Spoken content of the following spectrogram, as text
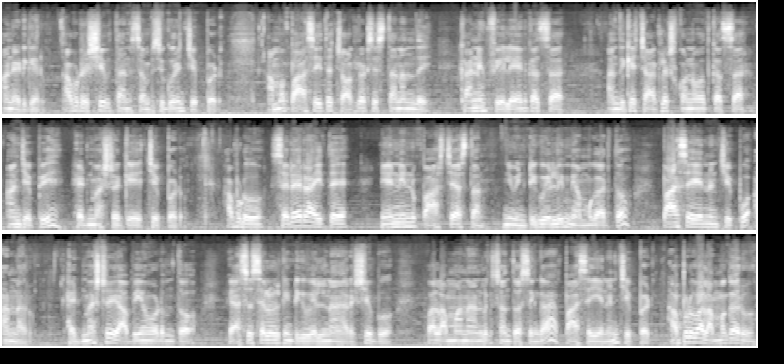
అని అడిగారు. అప్పుడు రిషబ్ తన సమస్య గురించి చెప్పాడు. అమ్మ పాస్ అయితే చాక్లెట్స్ ఇస్తానంది కానీ నేను ఫెయిల్ అయ్యాను కదా సార్. అందుకే చాక్లెట్స్ కొనవద్దు కదా సార్ అని చెప్పి హెడ్ మాస్టర్కి చెప్పాడు. అప్పుడు సరేరా అయితే నేను నిన్ను పాస్ చేస్తాను. నువ్వు ఇంటికి వెళ్ళి మీ అమ్మగారితో పాస్ అయ్యానని చెప్పు అన్నారు. హెడ్ మాస్టర్ అభయం ఇవ్వడంతో వేసవి సెలవులకి ఇంటికి వెళ్ళిన రిషబ్ వాళ్ళ అమ్మా నాన్నలకు సంతోషంగా పాస్ అయ్యానని చెప్పాడు. అప్పుడు వాళ్ళ అమ్మగారు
